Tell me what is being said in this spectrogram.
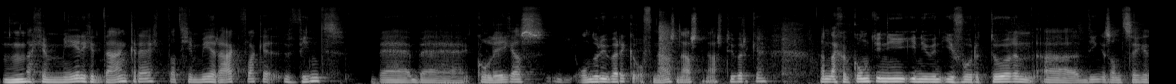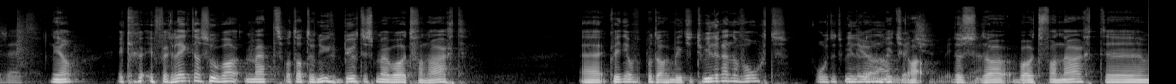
Mhm. Dat je meer gedaan krijgt, dat je meer raakvlakken vindt bij, bij collega's die onder u werken of naast, naast, naast u werken, dan dat je continu in je ivoren toren eh, dingen aan het zeggen bent. Ja, ik, ik vergelijk dat zo wat met wat dat er nu gebeurd is met Wout van Aert. Eh, ik weet niet of je dat een beetje het wielrennen volgt. Volgt het wielrennen Ja, een een beetje? een dus ja. dat, Wout van Aert, eh,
